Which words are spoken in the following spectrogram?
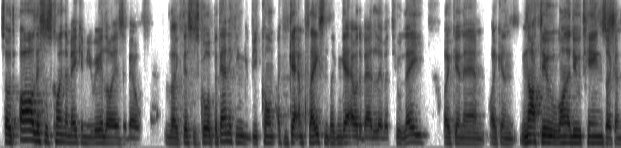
So all this is kind of making me realize about like this is good, but then it can become I can get in complacent, I can get out of bed a little bit too late, I can um I can not do want to do things, I can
